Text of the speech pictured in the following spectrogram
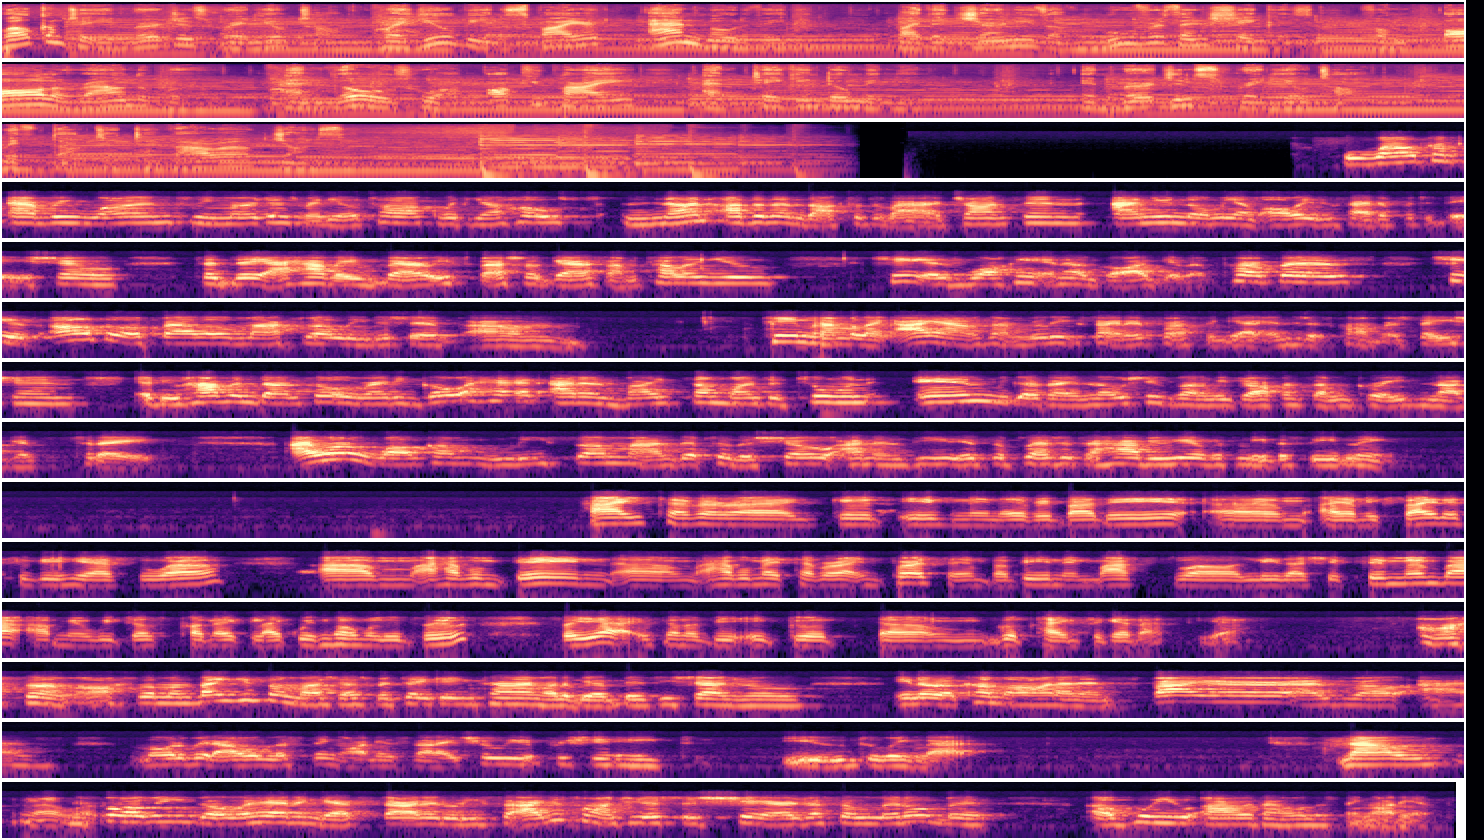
Welcome to Emergence Radio Talk, where you'll be inspired and motivated by the journeys of movers and shakers from all around the world and those who are occupying and taking dominion. Emergence Radio Talk with Dr. Tavara Johnson. Welcome, everyone, to Emergence Radio Talk with your host, none other than Dr. Tavara Johnson. And you know me, I'm always excited for today's show. Today, I have a very special guest. I'm telling you, she is walking in her God given purpose. She is also a fellow Maxwell Leadership um, team member like I am. So I'm really excited for us to get into this conversation. If you haven't done so already, go ahead and invite someone to tune in because I know she's going to be dropping some great nuggets today. I want to welcome Lysa Mandip to the show, and indeed, it's a pleasure to have you here with me this evening. Hi, Tavara. Good evening, everybody. Um, I am excited to be here as well. Um, I haven't been, um, I haven't met Tavara in person, but being a Maxwell leadership team member, I mean, we just connect like we normally do. So yeah, it's gonna be a good, um, good time together. Yeah. Awesome, awesome, and thank you so much just for taking time out of your busy schedule, you know, to come on and inspire as well as motivate our listening audience. That I truly appreciate you doing that. Now, no before we go ahead and get started, Lysa, I just want you just to share just a little bit of who you are with our listening audience.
